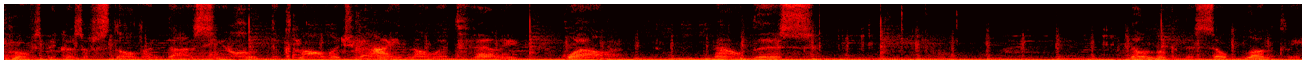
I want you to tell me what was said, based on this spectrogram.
it moves because of stolen Da'at Yichud technology. I know it very well. Now this. Don't look at this so bluntly.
